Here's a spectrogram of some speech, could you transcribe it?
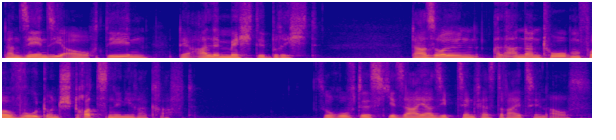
dann sehen sie auch den, der alle Mächte bricht. Da sollen alle anderen toben vor Wut und strotzen in ihrer Kraft. So ruft es Jesaja 17, Vers 13 aus.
